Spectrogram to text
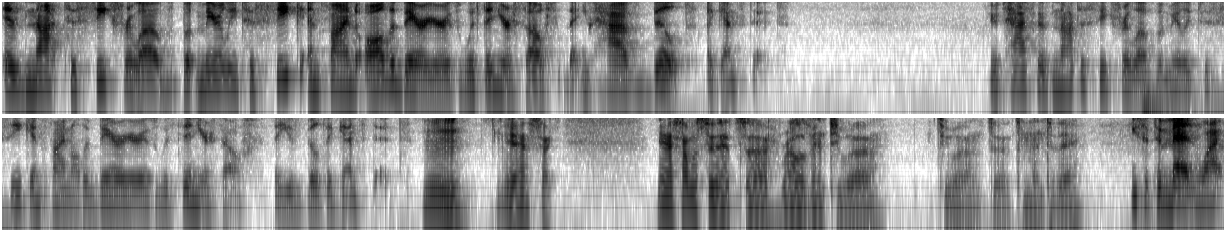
is not to seek for love, but merely to seek and find all the barriers within yourself that you have built against it. Your task is not to seek for love, but merely to seek and find all the barriers within yourself that you've built against it. Hmm. Yes. I, yes, I would say that's uh, relevant to uh, to, uh, to to men today. You said to men, why?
